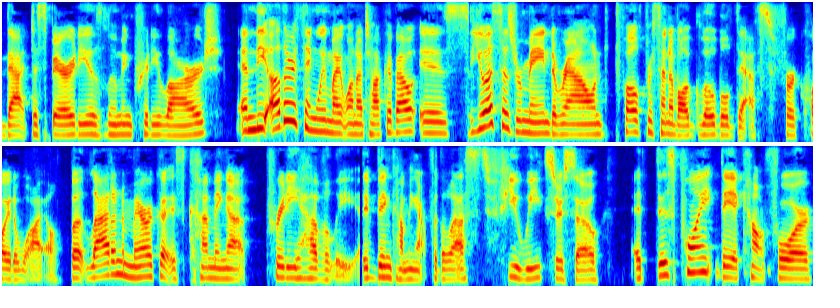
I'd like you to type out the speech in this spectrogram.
that disparity is looming pretty large. And the other thing we might want to talk about is the US has remained around 12% of all global deaths for quite a while, but Latin America is coming up pretty heavily. They've been coming up for the last few weeks or so. At this point, they account for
